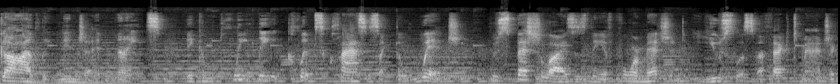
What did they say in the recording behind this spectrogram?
godly ninja and knights. They completely eclipse classes like the witch, who specializes in the aforementioned useless effect magic.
